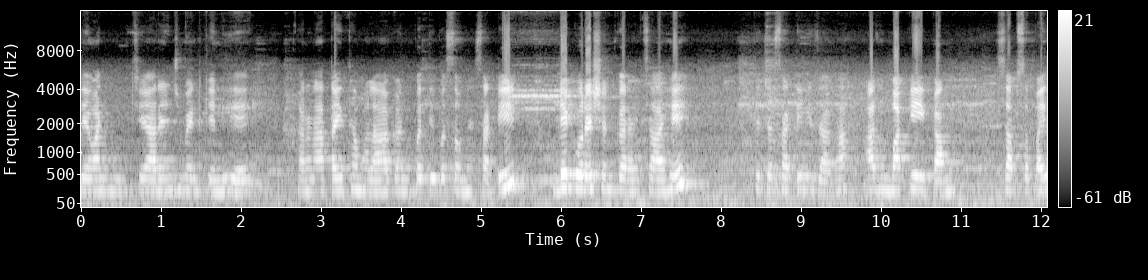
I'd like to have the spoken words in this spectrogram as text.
देवांची अरेंजमेंट केली आहे कारण आता इथं मला गणपती बसवण्यासाठी डेकोरेशन करायचं आहे. त्याच्यासाठी ही जागा. अजून बाकी काम साफसफाई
